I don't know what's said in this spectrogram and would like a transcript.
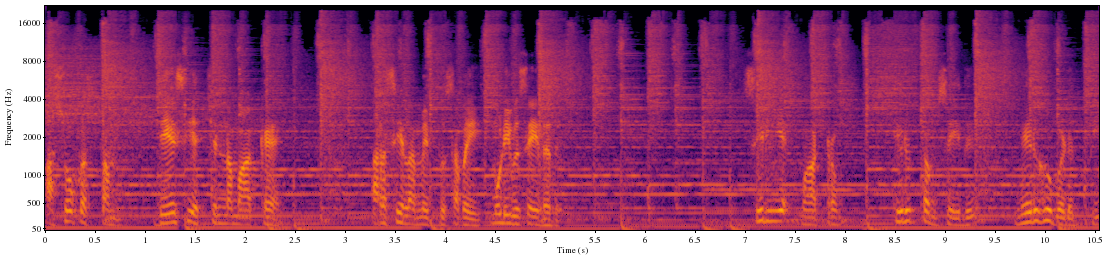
அசோகஸ்தம் தேசிய சின்னமாக்க அரசியலமைப்பு சபை முடிவு செய்தது. சிறிய மாற்றம் திருத்தம் செய்து மெருகுபடுத்தி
